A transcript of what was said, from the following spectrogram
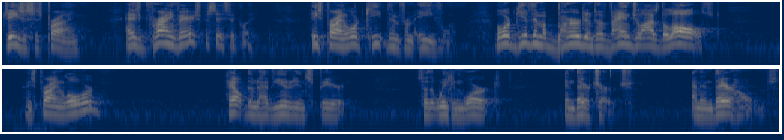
Jesus is praying. And he's praying very specifically. He's praying, Lord, keep them from evil. Lord, give them a burden to evangelize the lost. And he's praying, Lord, help them to have unity in spirit so that we can work in their church and in their homes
